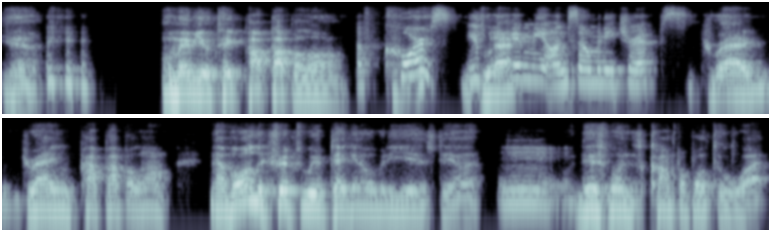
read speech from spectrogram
yeah Well, maybe you'll take Pop Pop along. Of course. You've drag, taken me on so many trips. Drag, dragging Pop Pop along. Now, of all the trips we've taken over the years, Taylor, mm. this one's comparable to what?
